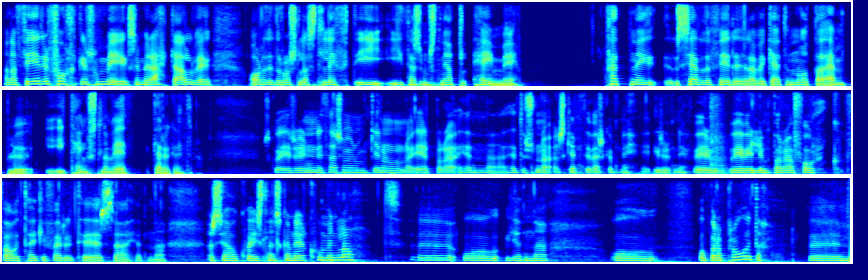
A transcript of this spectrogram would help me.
þannig að fyrir fólk eins og mig sem er ekki alveg orðið rosalega slift í, í þessum snjall heimi hvernig sér þau fyrir þér að við gætum notað emblu í tengslum við gerðugreindina? Sko í rauninni það sem við erum að gera núna er bara hérna, þetta er svona skemmti verkefni í rauninni. Við, við viljum bara að fólk fái tækifæri til þess að, hérna, að sjá hvað íslenskan er komin langt uh, og, hérna, og, og bara prófa þetta. Um,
